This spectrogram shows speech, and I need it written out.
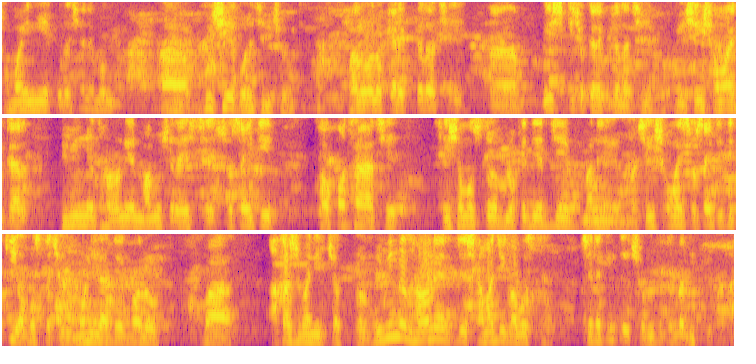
সময় নিয়ে করেছেন এবং গুছিয়ে করেছেন ছবিটা। ভালো ভালো ক্যারেক্টার আছে বেশ কিছু ক্যারেক্টার আছে। সেই সময়কার বিভিন্ন ধরনের মানুষেরা এসছে সোসাইটির কথা আছে। সেই সমস্ত লোকেদের যে মানে সেই সময় সোসাইটিতে কি অবস্থা ছিল? মহিলাদের বলো বা আকাশবাণীর চত্বর বিভিন্ন ধরনের যে সামাজিক অবস্থা সেটা কিন্তু এই ছবিতে তোমরা দেখতে পাবে।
